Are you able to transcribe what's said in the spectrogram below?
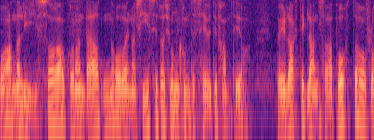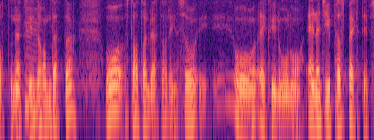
og analyser av hvordan verden og energisituasjonen kommer til å se ut i framtida. Og Jeg lagde glansa rapporter og flotte nettsider om dette, og Statoil vet av de. Og Equinor nå. Energy Perspectives,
